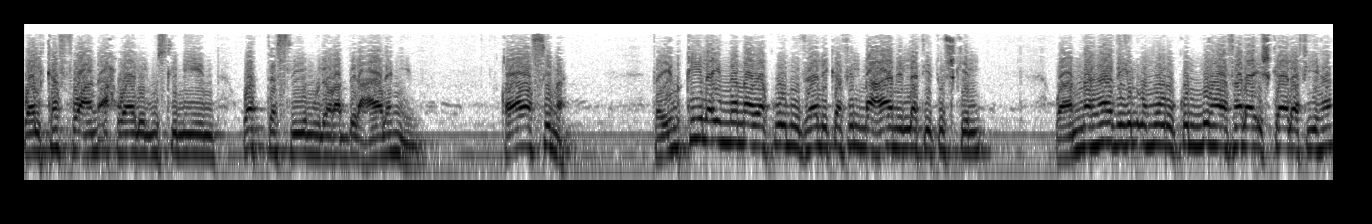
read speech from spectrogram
والكف عن أحوال المسلمين والتسليم لرب العالمين. قاصمة. فإن قيل إنما يكون ذلك في المعاني التي تشكل وأما هذه الأمور كلها فلا إشكال فيها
